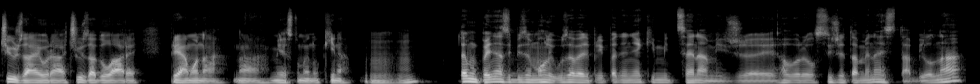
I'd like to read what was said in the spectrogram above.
či už za eurá, či už za doláre priamo na, na miestnu menu kina. Mm-hmm tému peňazí by sme mohli uzavrieť prípadne nejakými cenami, že hovoril si, že tá mena je stabilná.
